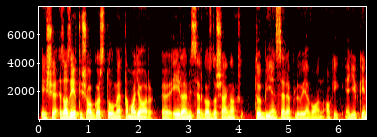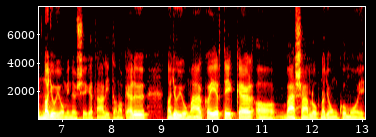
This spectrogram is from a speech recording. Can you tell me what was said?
És ez azért is aggasztó, mert a magyar élelmiszergazdaságnak több ilyen szereplője van, akik egyébként nagyon jó minőséget állítanak elő, nagyon jó márkaértékkel, a vásárlók nagyon komoly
